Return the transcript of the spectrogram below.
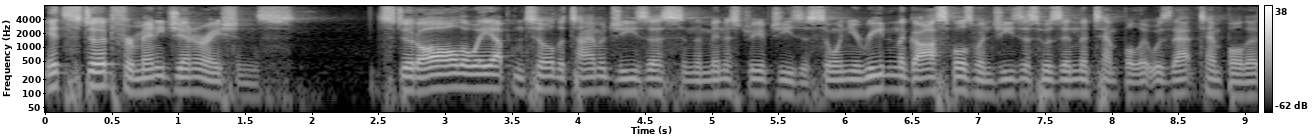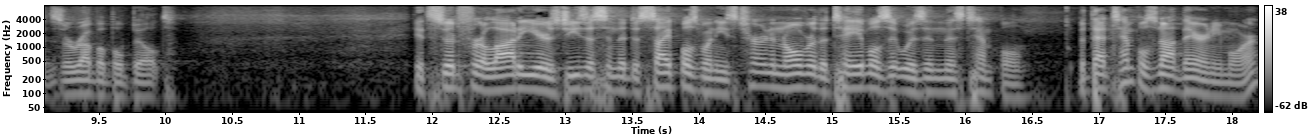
it stood for many generations. It stood all the way up until the time of Jesus and the ministry of Jesus. So when you read in the Gospels when Jesus was in the temple, it was that temple that Zerubbabel built. It stood for a lot of years. Jesus and the disciples, when he's turning over the tables, it was in this temple. But that temple's not there anymore.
